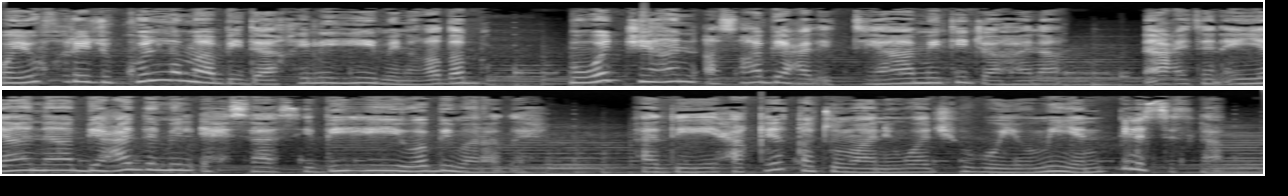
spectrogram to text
ويخرج كل ما بداخله من غضب موجها أصابع الاتهام تجاهنا ناعتا إيانا بعدم الإحساس به وبمرضه. هذه حقيقة ما نواجهه يوميا بلا استثناء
